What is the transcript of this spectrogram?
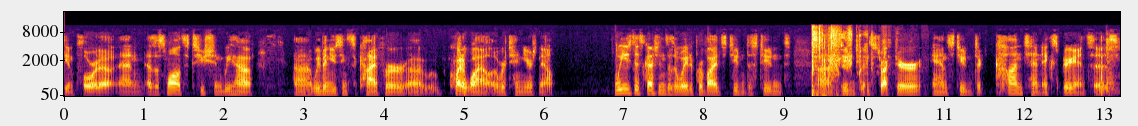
And Florida. And as a small institution, we have uh, we've been using Sakai for uh, quite a while, over 10 years now. We use discussions as a way to provide student to student, uh, student to instructor, and student to content experiences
